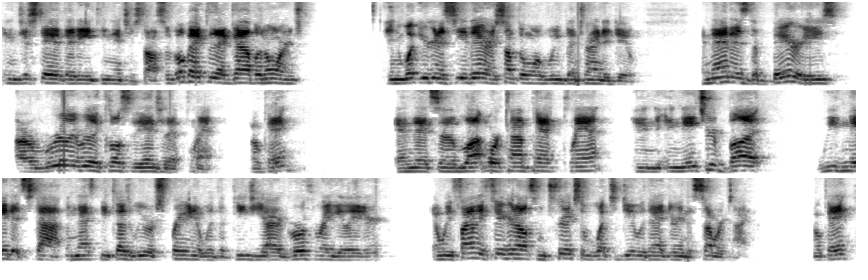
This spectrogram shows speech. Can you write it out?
and just stay at that 18 inches tall. So go back to that goblin orange. And what you're going to see there is something what we've been trying to do. And that is the berries are really, really close to the edge of that plant. Okay. And that's a lot more compact plant in, in nature, but we've made it stop. And that's because we were spraying it with a PGR growth regulator. And we finally figured out some tricks of what to do with that during the summertime. Okay.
